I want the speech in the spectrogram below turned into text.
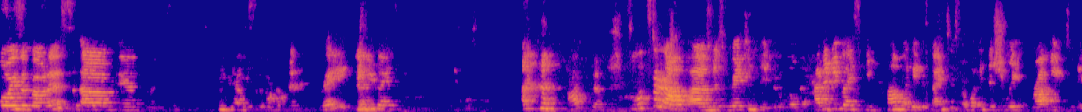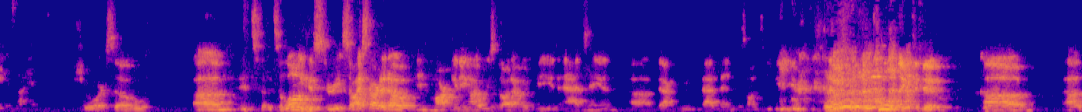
always a bonus. Um, and Great. Thank you guys. Awesome. So let's start off um, just ranking David a little bit. How did you guys become a data scientist, or what initially brought you to data science? Sure. So um, it's, it's a long history. So I started out in marketing. I always thought I would be an ad man uh, back when Mad Men was on TV. that was a cool thing to do. Um, uh,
